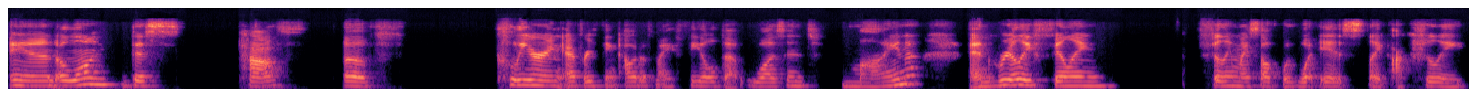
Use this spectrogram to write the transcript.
And along this path of clearing everything out of my field that wasn't mine and really filling filling myself with what is like actually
